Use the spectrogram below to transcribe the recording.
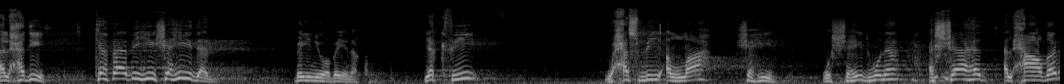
الحديث. كفى به شهيدا بيني وبينكم. يكفي وحسبي الله شهيد. والشهيد هنا الشاهد الحاضر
